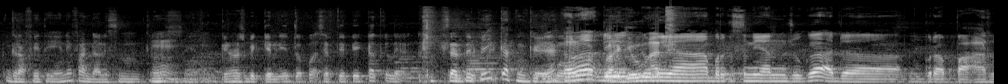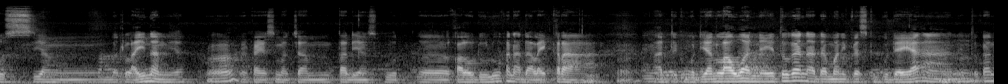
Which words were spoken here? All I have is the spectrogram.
graffiti ini vandalisme terus. gitu. Mungkin harus bikin itu pak sertifikat kali ya. Sertifikat mungkin ya. Karena di Jumat. dunia berkesenian juga ada beberapa arus yang berlainan ya. Hah? Kayak semacam tadi yang sebut eh, kalau dulu kan ada lekra. Ada kemudian lawannya itu kan ada manifest kebudayaan. Itu kan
